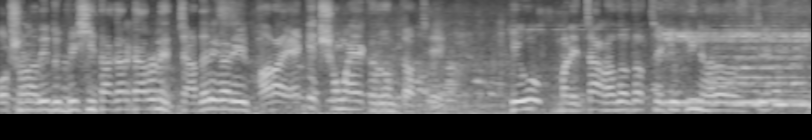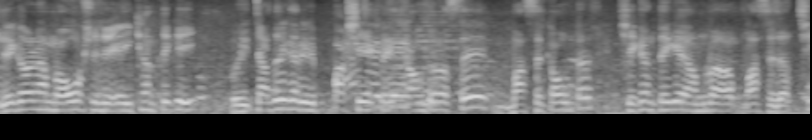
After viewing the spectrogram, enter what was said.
দর্শনার্থী একটু বেশি থাকার কারণে চাঁদের গাড়ির ভাড়া এক এক সময় এক রকম চাচ্ছে। কেউ মানে চার হাজার যাচ্ছে কেউ তিন হাজার যাচ্ছে। যে কারণে আমরা অবশেষে এইখান থেকেই ওই চাঁদের গাড়ির পাশে একটা কাউন্টার আছে বাসের কাউন্টার সেখান থেকে আমরা বাসে যাচ্ছি।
